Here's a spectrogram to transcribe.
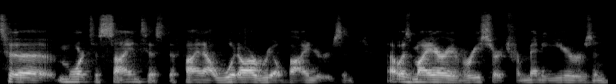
to more to scientists to find out what are real binders and that was my area of research for many years and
